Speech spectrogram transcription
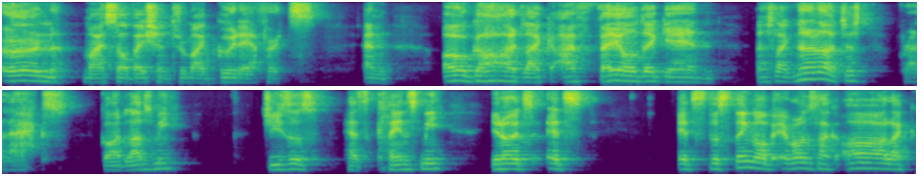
earn my salvation through my good efforts. And oh God, like I've failed again. And it's like, no, no, no, just relax. God loves me. Jesus has cleansed me. You know, it's it's it's this thing of everyone's like, oh, like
